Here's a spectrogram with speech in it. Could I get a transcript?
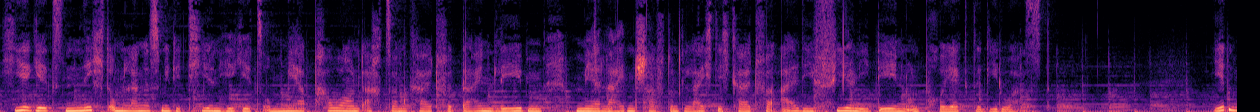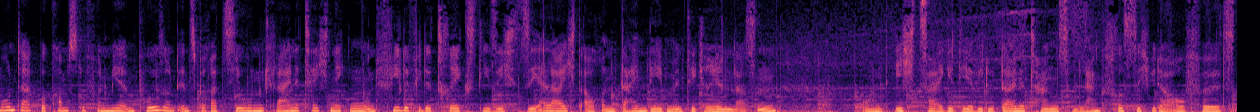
Hier geht es nicht um langes Meditieren, hier geht es um mehr Power und Achtsamkeit für dein Leben, mehr Leidenschaft und Leichtigkeit für all die vielen Ideen und Projekte, die du hast. Jeden Montag bekommst du von mir Impulse und Inspirationen, kleine Techniken und viele, viele Tricks, die sich sehr leicht auch in dein Leben integrieren lassen. Und ich zeige dir, wie du deine Tanks langfristig wieder auffüllst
